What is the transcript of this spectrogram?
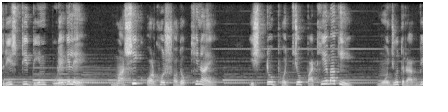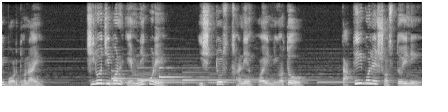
ত্রিশটি দিন পুড়ে গেলে মাসিক অর্ঘ্য সদক্ষিণায় ইষ্ট ভোজ্য পাঠিয়ে বাকি মজুত রাখবি বর্ধনায়। চিরজীবন এমনি করে ইষ্ট স্থানে হয় নিয়ত, তাকেই বলে সস্তৈনী,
